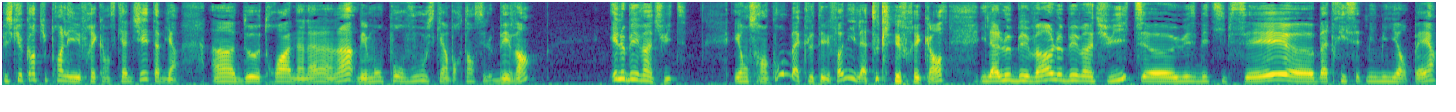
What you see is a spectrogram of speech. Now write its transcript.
puisque quand tu prends les fréquences 4G, t'as bien 1, 2, 3, nanana, mais bon, pour vous, ce qui est important, c'est le B20 et le B28. Et on se rend compte bah, que le téléphone, il a toutes les fréquences. Il a le B20, le B28, USB euh, type C, euh, batterie 7000 mAh,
